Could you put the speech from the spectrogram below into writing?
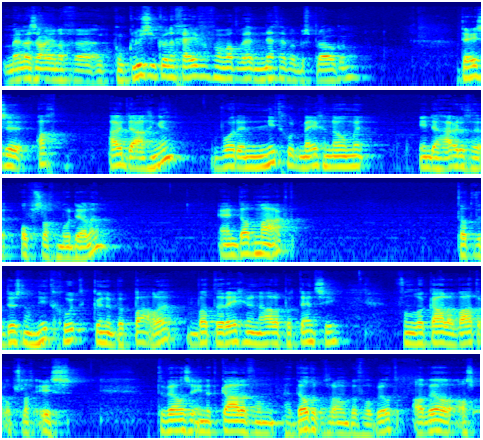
Melle, zou je nog uh, een conclusie kunnen geven van wat we net hebben besproken? Deze acht uitdagingen worden niet goed meegenomen in de huidige opslagmodellen. En dat maakt dat we dus nog niet goed kunnen bepalen wat de regionale potentie van lokale wateropslag is. Terwijl ze in het kader van het Delta-programma bijvoorbeeld al wel als,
